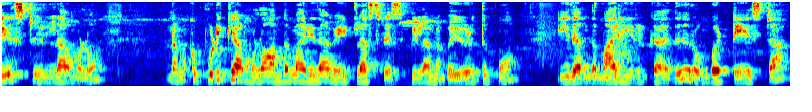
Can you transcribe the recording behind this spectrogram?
டேஸ்ட் இல்லாமலும் நமக்கு பிடிக்காமலும் அந்த மாதிரி தான் வெயிட் லாஸ் ரெசிபிலாம் நம்ம எடுத்துப்போம். இது அந்த மாதிரி இருக்காது. ரொம்ப டேஸ்ட்டாக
